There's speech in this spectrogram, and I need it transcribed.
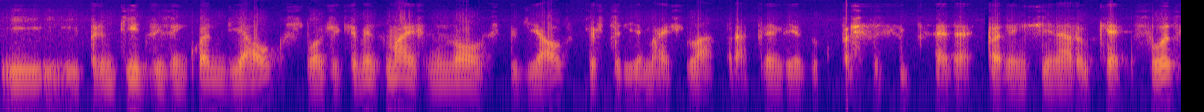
e, e permitia de vez em quando diálogos, logicamente mais monólogos que diálogos, que eu estaria mais lá para aprender do que para, para, para ensinar o que é que fosse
